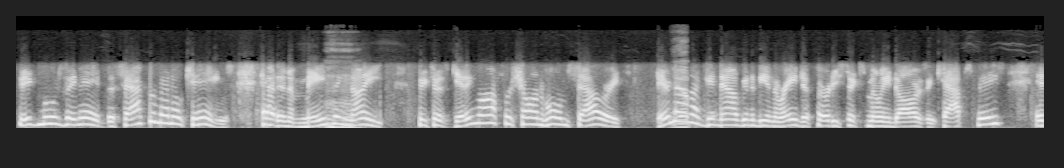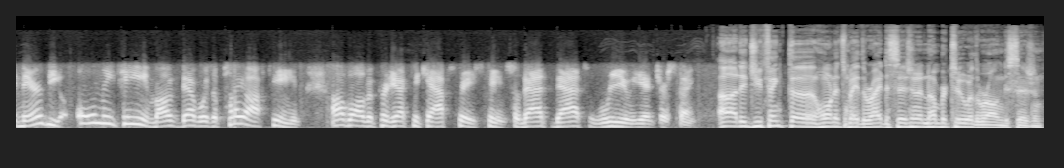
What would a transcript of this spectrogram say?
big moves they made. The Sacramento Kings had an amazing mm-hmm. night because getting off Richaun Holmes' salary, they're now Yep. now going to be in the range of $36 million in cap space, and they're the only team of, that was a playoff team of all the projected cap space teams. So that that's really interesting. Uh, did you think the Hornets made the right decision at number two or the wrong decision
